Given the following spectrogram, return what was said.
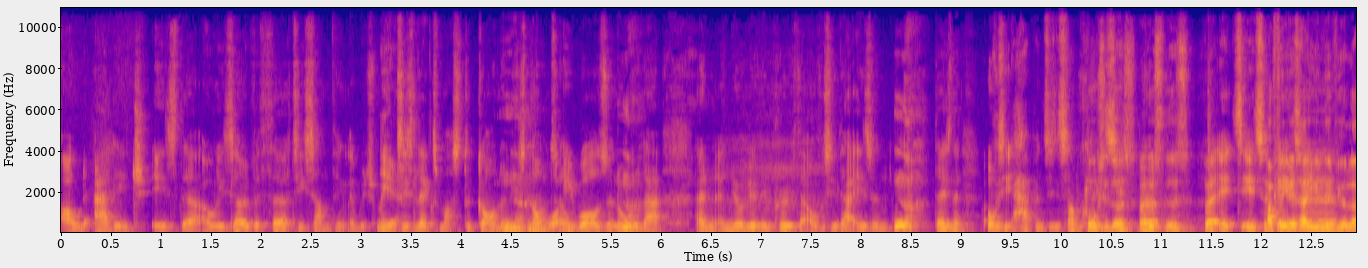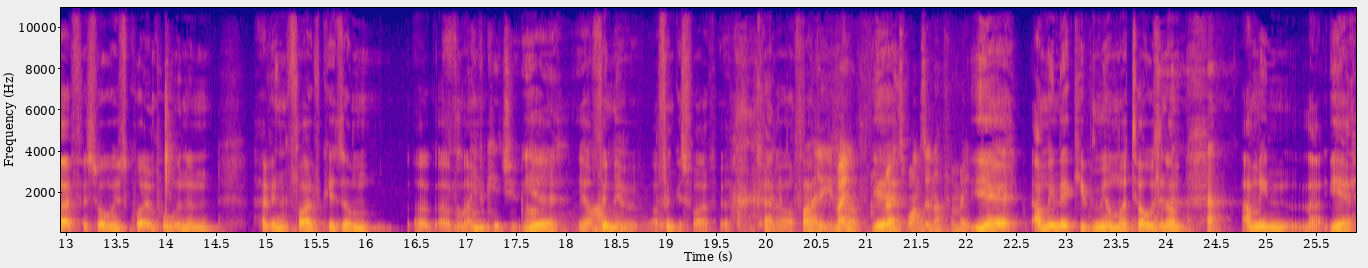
old adage is that oh he's over thirty something, that which means yeah. his legs must have gone and no, he's not what he was and all of that. And and you're living proof that obviously that isn't. No. There's no, obviously it happens in some of course cases. It does. But, of course it does. But it's it's. I think it's how you live your life as well is quite important and having five kids. Um, uh, um, five kids you got. Yeah, yeah. I think they. Were, I think it's five. Yeah. Kind of. Five. Mate, mate, yeah. one's enough for me. Yeah, I mean they're keeping me on my toes, and I'm. I mean, like, yeah,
